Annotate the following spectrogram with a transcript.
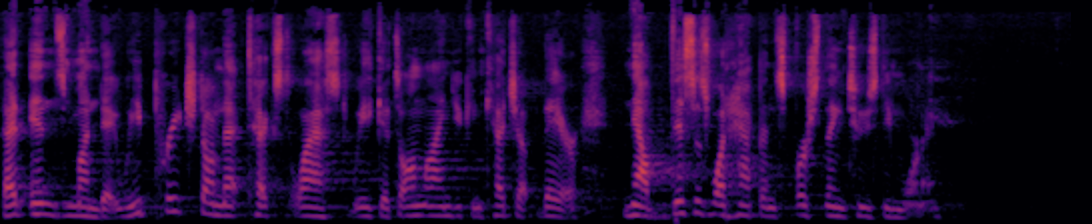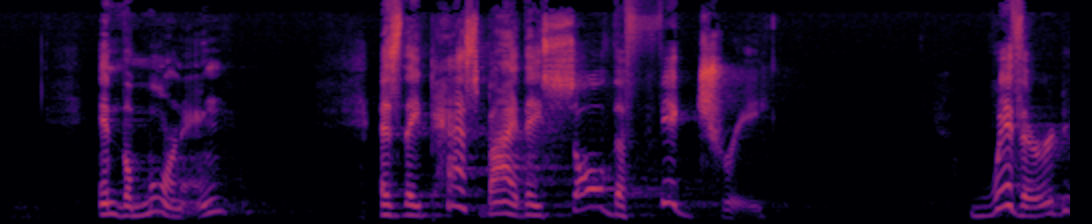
That ends Monday. We preached on that text last week. It's online. You can catch up there. Now, this is what happens first thing Tuesday morning. In the morning, as they passed by, they saw the fig tree withered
